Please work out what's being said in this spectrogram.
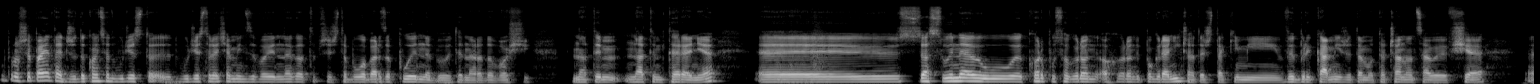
Bo proszę pamiętać, że do końca dwudziestolecia międzywojennego to przecież to było bardzo płynne, były te narodowości na tym, na tym terenie. Eee, zasłynął Korpus Ochrony, Ochrony Pogranicza też takimi wybrykami, że tam otaczano całe wsie eee,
